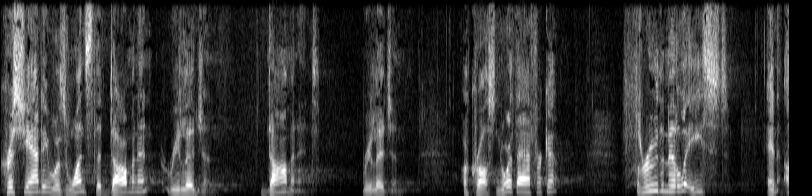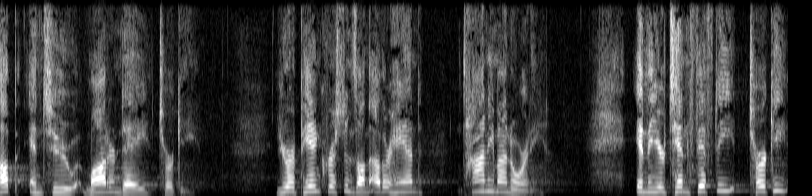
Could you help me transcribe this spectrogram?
Christianity was once the dominant religion, dominant religion across North Africa, through the Middle East, and up into modern day Turkey. European Christians, on the other hand, tiny minority. In the year 1050, Turkey,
